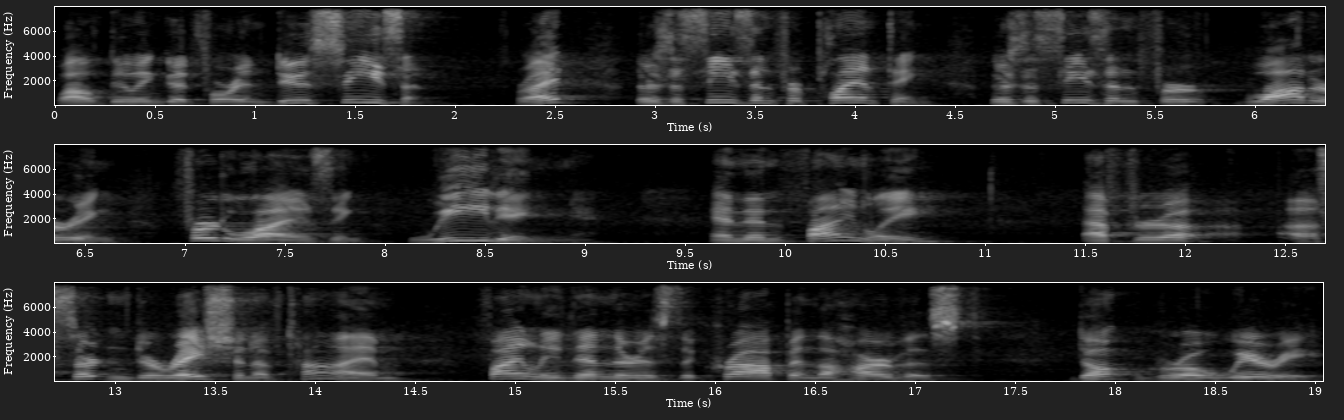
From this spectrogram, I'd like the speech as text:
while doing good, for in due season, right? There's a season for planting, there's a season for watering, fertilizing, weeding. And then finally, after a, a certain duration of time, finally, then there is the crop and the harvest. Don't grow weary.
